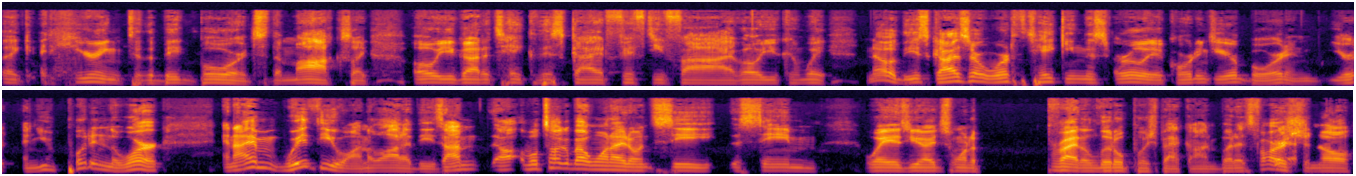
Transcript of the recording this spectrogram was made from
like adhering to the big boards, the mocks, like, oh, you got to take this guy at 55. Oh, you can wait. No, these guys are worth taking this early according to your board, and you're and you've put in the work. And I'm with you on a lot of these. I'm. Uh, we'll talk about one I don't see the same way as you. I just want to provide a little pushback on. But as far yeah. as Chenal,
